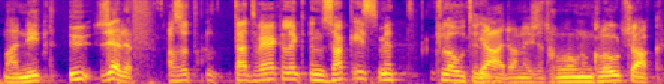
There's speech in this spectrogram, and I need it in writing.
maar niet u zelf. Als het daadwerkelijk een zak is met kloten. Ja, dan is het gewoon een klootzak.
